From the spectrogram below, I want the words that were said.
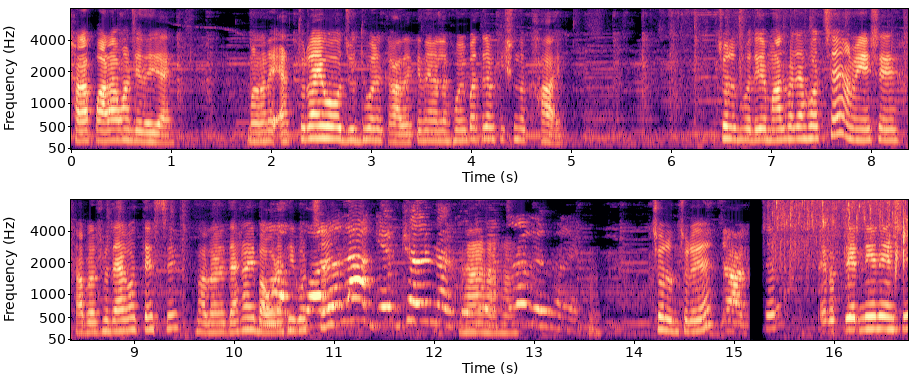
সারা পাড়া আমার জেনে যায়। মানে এতটাই ও যুদ্ধ করে কাঁদে কিন্তু হোমিওপ্যাথিটা কি সুন্দর খায়। চলুন ওদিকে মাছ ভাজা হচ্ছে আমি এসে আপনার সাথে দেখা করতে এসেছি। ভালো দেখাই বাবুরা কি করছে। হ্যাঁ হ্যাঁ হ্যাঁ। চলুন চলে যাই। একটা প্লেট নিয়ে নিয়েছি,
